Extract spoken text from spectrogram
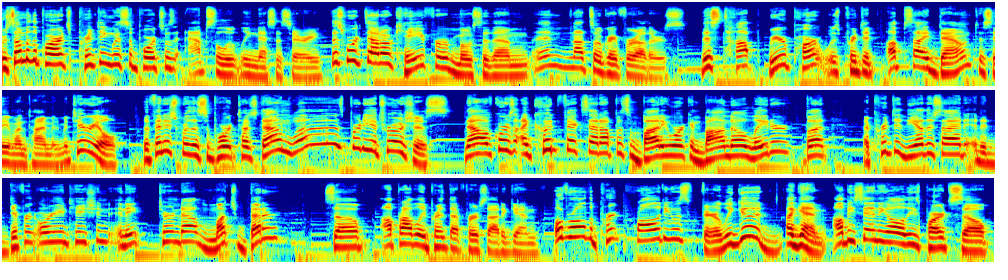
For some of the parts, printing with supports was absolutely necessary. This worked out okay for most of them, and not so great for others. This top rear part was printed upside down to save on time and material. The finish where the support touched down was pretty atrocious. Now, of course, I could fix that up with some bodywork and Bondo later, but I printed the other side at a different orientation and it turned out much better so I'll probably print that first side again. Overall, the print quality was fairly good. Again, I'll be sanding all of these parts, so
